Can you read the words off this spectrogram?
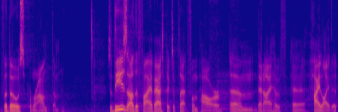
for those around them. So these are the five aspects of platform power um, that I have uh, highlighted.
